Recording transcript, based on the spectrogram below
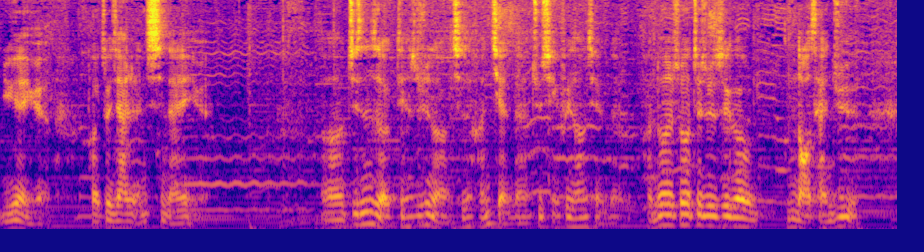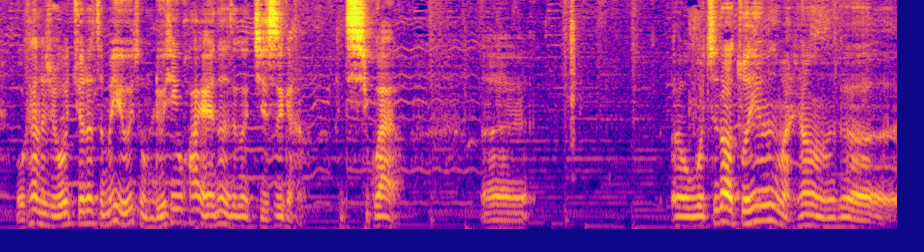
女演员和最佳人气男演员。呃，《继承者》电视剧呢，其实很简单，剧情非常简单。很多人说这就是一个脑残剧，我看的时候觉得怎么有一种《流星花园》的这个即视感，很奇怪啊。呃。呃，我知道昨天晚上那个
